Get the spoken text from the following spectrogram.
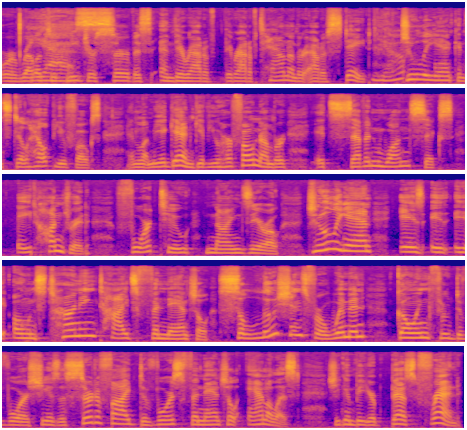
or a relative needs your service, and they're out of they're out of town and they're out of state. Yep. Julianne can still help you, folks. And let me again give you her phone number. It's 716 800 4290. Julianne is, is, it owns Turning Tides Financial Solutions for Women Going Through Divorce. She is a certified divorce financial analyst. She can be your best friend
